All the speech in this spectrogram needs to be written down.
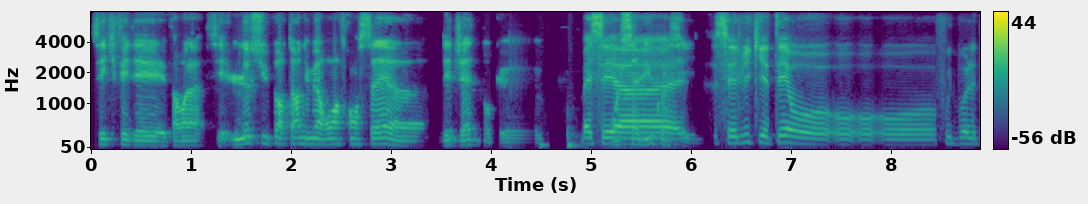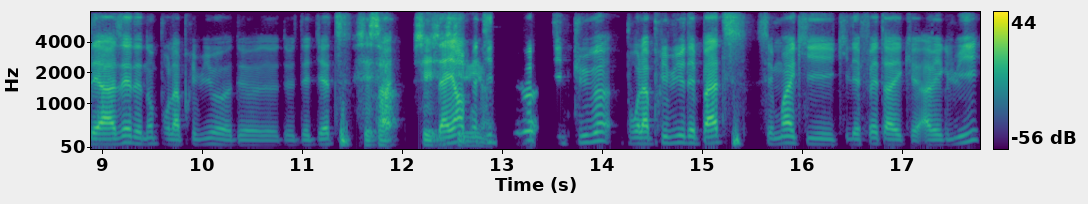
sais, qui fait des, enfin voilà, c'est le supporter numéro un français des Jets, donc Ben, c'est c'est- lui qui était au, au, au- au football des A à Z, non, pour la preview de, de- des Jets. C'est ça. C'est- c'est D'ailleurs, lui, petite, petite pub pour la preview des Pats. C'est moi qui, qui l'ai faite avec, avec lui.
